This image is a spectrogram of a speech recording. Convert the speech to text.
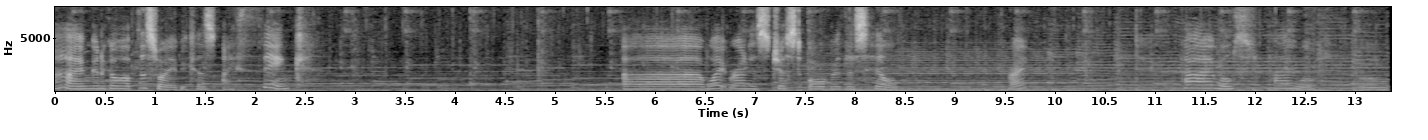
I'm gonna go up this way because I think... Uh, Whiterun is just over this hill. Right? Hi, wolf. Hi, wolf. Ooh.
